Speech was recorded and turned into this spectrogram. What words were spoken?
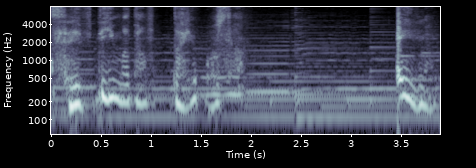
Sevdiğim adam dahi olsa eğmem.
